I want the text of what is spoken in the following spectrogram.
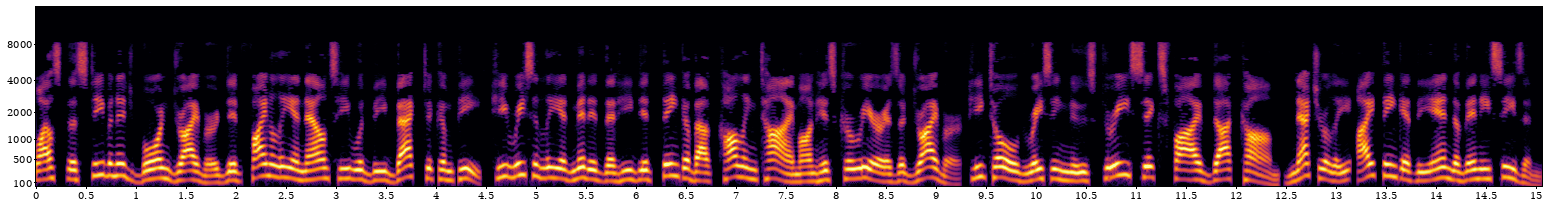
Whilst the Stevenage-born driver did finally announce he would be back to compete, he recently admitted that he did think about calling time on his career as a driver. He told RacingNews365.com, Naturally, I think at the end of any season,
